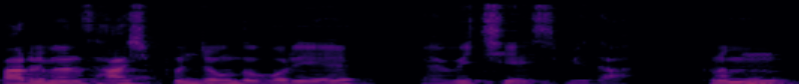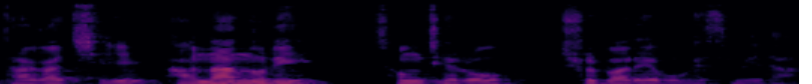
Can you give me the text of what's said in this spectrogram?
빠르면 40분 정도 거리에 에, 위치해 있습니다. 그럼 다 같이 아나누리 성체로 출발해 보겠습니다.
